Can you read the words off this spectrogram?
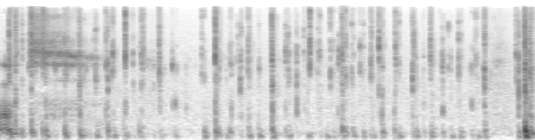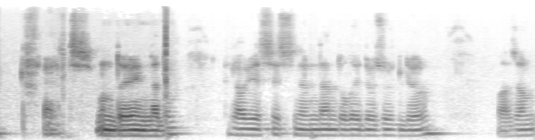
Evet. Evet, bunu da yayınladım. Klavye seslerinden dolayı da özür diliyorum. Bazen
